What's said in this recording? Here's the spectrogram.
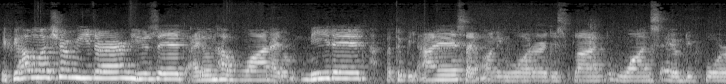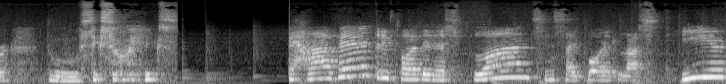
If you have moisture meter use it. I don't have one i don't need it. But to be honest i only water this plant once every four to six weeks I haven't repotted this plant since I bought it last year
